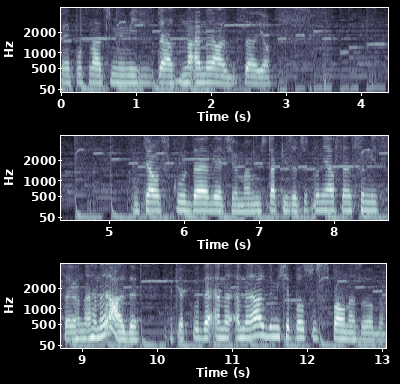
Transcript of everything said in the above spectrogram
Sumie po co w sumie mieć teraz na emeraldy, serio. Ja już kurde, wiecie, mam już takie rzeczy, to nie ma sensu mieć serio na emeraldy. Tak jak kurde emer emeraldy mi się po prostu spawna zrobią.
